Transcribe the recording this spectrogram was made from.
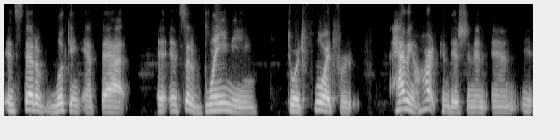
instead of looking at that, instead of blaming George Floyd for having a heart condition and, and,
